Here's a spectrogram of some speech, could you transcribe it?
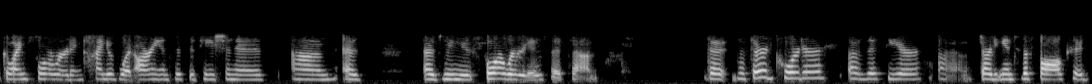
going forward and kind of what our anticipation is um, as as we move forward is that um, the the third quarter of this year, uh, starting into the fall, could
